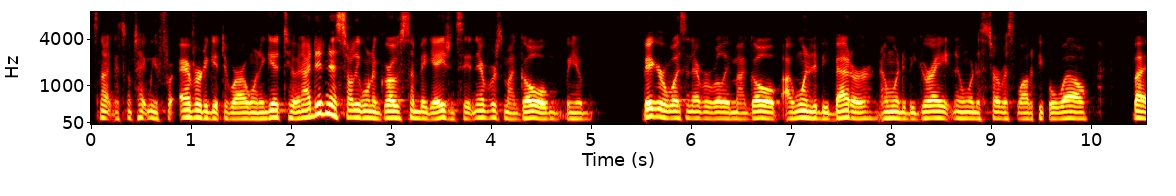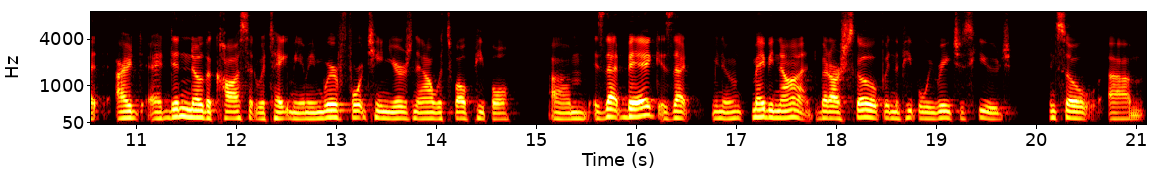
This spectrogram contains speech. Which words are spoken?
it's not it's going to take me forever to get to where I want to get to. And I didn't necessarily want to grow some big agency. It never was my goal. You know, bigger wasn't ever really my goal. I wanted to be better, and I wanted to be great, and I wanted to service a lot of people well. But I, I didn't know the cost it would take me. I mean, we're 14 years now with 12 people. Um, is that big? Is that you know maybe not? But our scope and the people we reach is huge. And so um,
